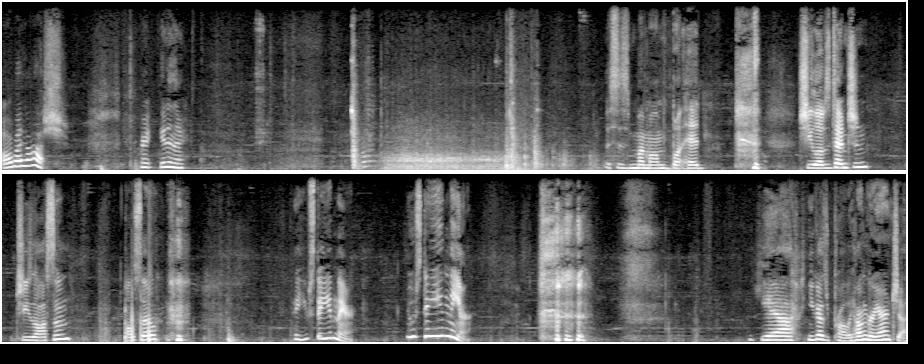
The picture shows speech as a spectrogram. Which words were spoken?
Oh my gosh. Alright, get in there. This is my mom's butt head. she loves attention. She's awesome. Also. hey, you stay in there. You stay in there. yeah, you guys are probably hungry, aren't you?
